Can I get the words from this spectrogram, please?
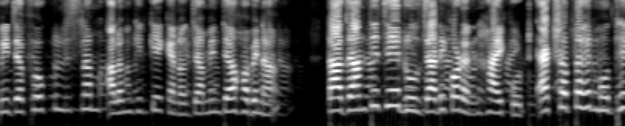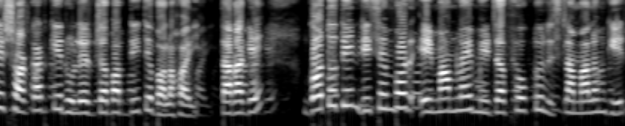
মির্জা ফখরুল ইসলাম আলমগীরকে কেন জামিন দেওয়া হবে না? তা জানতে চেয়ে রুল জারি করেন হাইকোর্ট। এক সপ্তাহের মধ্যে সরকারকে রুলের জবাব দিতে বলা হয়। তার আগে গত তিন ডিসেম্বর এই মামলায় মির্জা ফখরুল ইসলাম আলমগীর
